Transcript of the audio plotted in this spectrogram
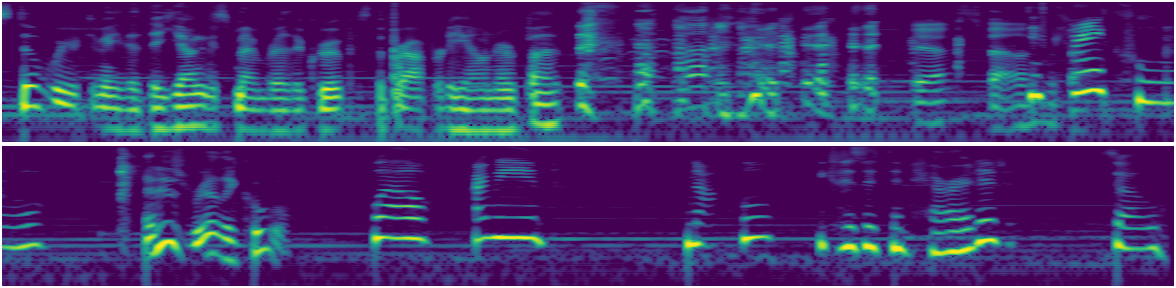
Still weird to me that the youngest member of the group is the property owner, but yeah. It's kind of cool. it is really cool. Well, I mean, not cool because it's inherited. So,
